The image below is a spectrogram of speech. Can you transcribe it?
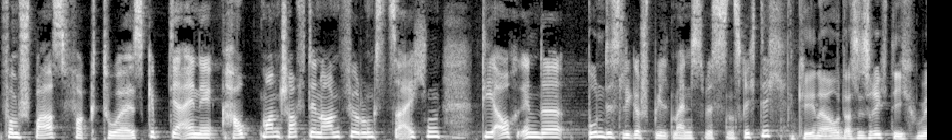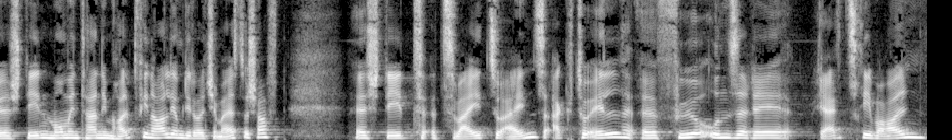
vom Spaßfaktor. Es gibt ja eine Hauptmannschaft in Anführungszeichen, die auch in der Bundesliga spielt, meines Wissens, richtig? Genau, das ist richtig. Wir stehen momentan im Halbfinale um die deutsche Meisterschaft. Es steht 2 zu 1 aktuell äh, für unsere Erzrivalen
